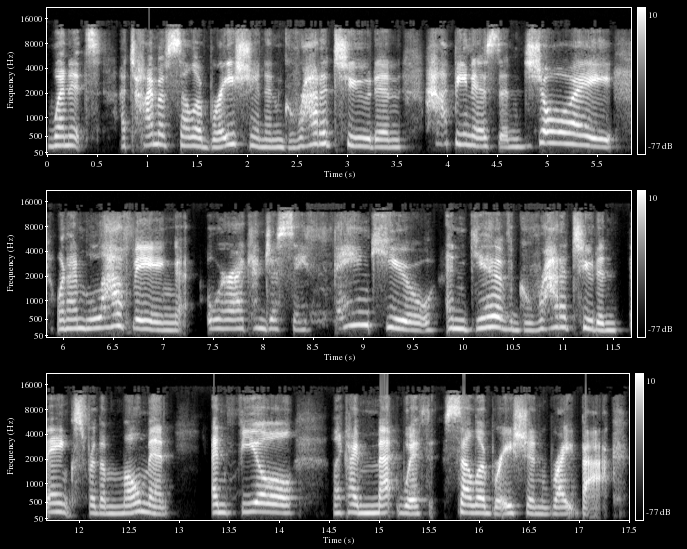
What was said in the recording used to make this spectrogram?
when it's a time of celebration and gratitude and happiness and joy, when I'm laughing, where I can just say thank you and give gratitude and thanks for the moment and feel like I met with celebration right back.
